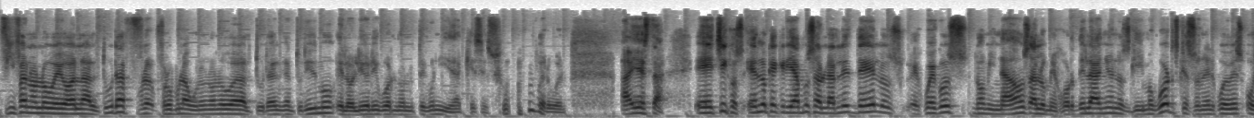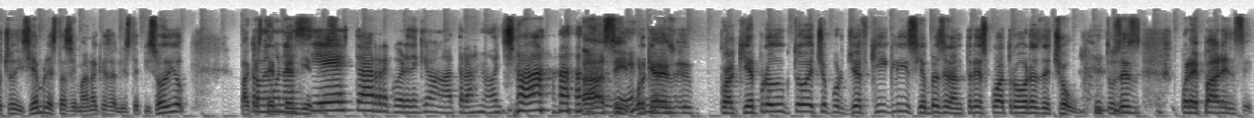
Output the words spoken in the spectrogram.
FIFA no lo veo a la altura, Fórmula 1 no lo veo a la altura del Gran Turismo, el Oli Oli World no lo tengo ni idea qué es eso, pero bueno, ahí está. Eh, chicos, es lo que queríamos hablarles de los eh, juegos nominados a lo mejor del año en los Game Awards, que son el jueves 8 de diciembre, esta semana que salió este episodio, para que Tomen estén una pendientes. siesta, recuerden que van a trasnochar. Ah, sí, porque es, eh, cualquier producto hecho por Jeff Kigley siempre serán 3, 4 horas de show. Entonces, prepárense.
